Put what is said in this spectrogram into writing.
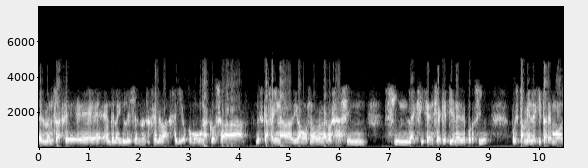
el mensaje de la Iglesia, el mensaje del Evangelio, como una cosa descafeinada, digamos, ¿no? Una cosa sin, sin la exigencia que tiene de por sí, pues también le quitaremos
